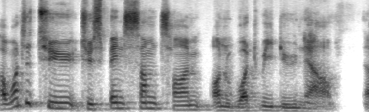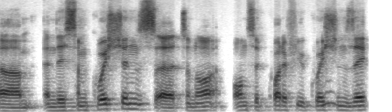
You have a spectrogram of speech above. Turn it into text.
I wanted to to spend some time on what we do now, um, and there's some questions. Uh, Thanaa answered quite a few questions there.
